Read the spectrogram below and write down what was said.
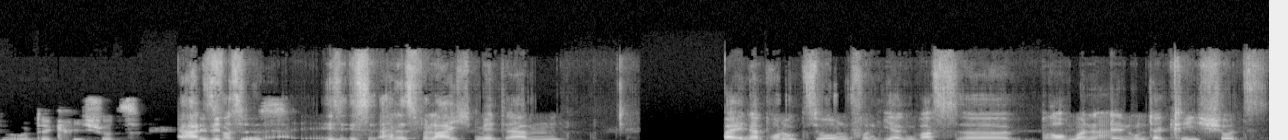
der Unterkriegsschutz. Hat Der es, Witz was, ist- ist, ist, hat es vielleicht mit, ähm, bei in der Produktion von irgendwas äh, braucht man einen Unterkriegsschutz.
